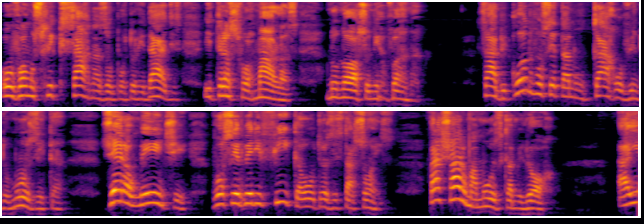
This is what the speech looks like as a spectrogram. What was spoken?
ou vamos fixar nas oportunidades e transformá-las no nosso nirvana? Sabe, quando você está num carro ouvindo música, geralmente você verifica outras estações para achar uma música melhor. Aí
